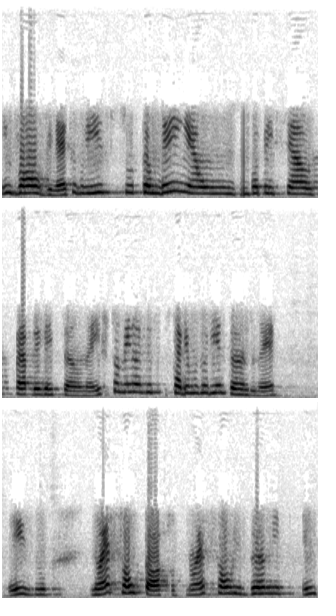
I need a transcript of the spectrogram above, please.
envolve, né? Tudo isso também é um, um potencial para prevenção, né? Isso também nós estaremos orientando, né? Desde o não é só o toque, não é só o exame em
